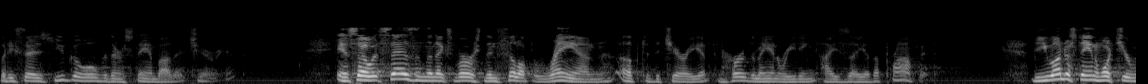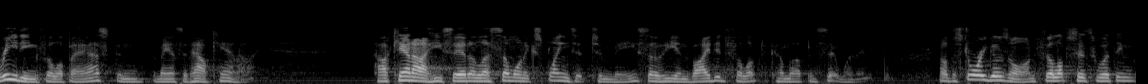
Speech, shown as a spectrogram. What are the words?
But he says, You go over there and stand by that chariot. And so it says in the next verse, Then Philip ran up to the chariot and heard the man reading Isaiah the prophet. Do you understand what you're reading? Philip asked. And the man said, How can I? How can I, he said, unless someone explains it to me? So he invited Philip to come up and sit with him. Now the story goes on. Philip sits with him,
